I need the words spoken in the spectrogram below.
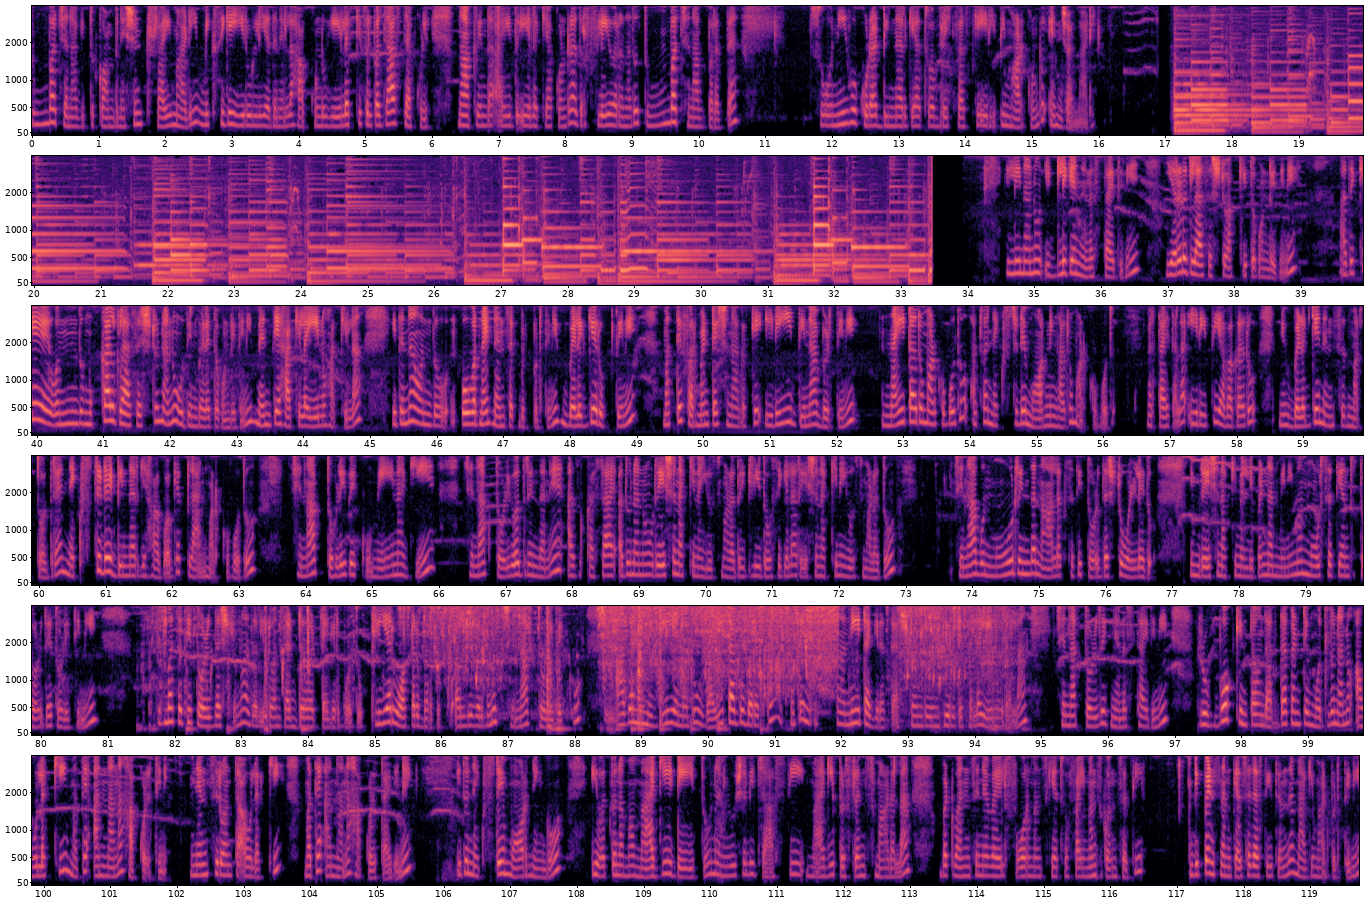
ತುಂಬ ಚೆನ್ನಾಗಿತ್ತು ಕಾಂಬಿನೇಷನ್. ಟ್ರೈ ಮಾಡಿ, ಮಿಕ್ಸಿಗೆ ಈರುಳ್ಳಿ ಅದನ್ನೆಲ್ಲ ಹಾಕ್ಕೊಂಡು ಏಲಕ್ಕಿ ಸ್ವಲ್ಪ ಜಾಸ್ತಿ ಹಾಕ್ಕೊಳ್ಳಿ. ನಾಲ್ಕರಿಂದ ಐದು ಏಲಕ್ಕಿ ಹಾಕ್ಕೊಂಡ್ರೆ ಅದ್ರ ಫ್ಲೇವರ್ ಅನ್ನೋದು ತುಂಬ ಚೆನ್ನಾಗಿ ಬರುತ್ತೆ. ಸೊ, ನೀವು ಕೂಡ ಡಿನ್ನರ್ಗೆ ಅಥವಾ ಬ್ರೇಕ್ಫಾಸ್ಟ್ಗೆ ಈ ರೀತಿ ಮಾಡಿಕೊಂಡು ಎಂಜಾಯ್ ಮಾಡಿ. ನಾನು ಇಡ್ಲಿಗೆ ನೆನೆಸ್ತಾ ಇದ್ದೀನಿ. ಎರಡು ಗ್ಲಾಸಷ್ಟು ಅಕ್ಕಿ ತೊಗೊಂಡಿದ್ದೀನಿ. ಅದಕ್ಕೆ ಒಂದು ಮುಕ್ಕಾಲು ಗ್ಲಾಸಷ್ಟು ನಾನು ಉದ್ದಿನಬೇಳೆ ತೊಗೊಂಡಿದ್ದೀನಿ. ಮೆಂತ್ಯ ಹಾಕಿಲ್ಲ, ಏನೂ ಹಾಕಿಲ್ಲ. ಇದನ್ನು ಒಂದು ಓವರ್ ನೈಟ್ ನೆನೆಸಕ್ಕೆ ಬಿಟ್ಬಿಡ್ತೀನಿ. ಬೆಳಗ್ಗೆ ರುಬ್ತೀನಿ. ಮತ್ತು ಫರ್ಮೆಂಟೇಷನ್ ಆಗೋಕ್ಕೆ ಇಡೀ ದಿನ ಬಿಡ್ತೀನಿ. ನೈಟ್ ಆದರೂ ಮಾಡ್ಕೋಬೋದು ಅಥವಾ ನೆಕ್ಸ್ಟ್ ಡೇ ಮಾರ್ನಿಂಗ್ ಆದರೂ ಮಾಡ್ಕೋಬೋದು. ಅರ್ಥ ಆಯ್ತಲ್ಲ? ಈ ರೀತಿ ಯಾವಾಗಾದ್ರೂ ನೀವು ಬೆಳಗ್ಗೆ ನೆನೆಸೋದು ಮರ್ತೋದ್ರೆ ನೆಕ್ಸ್ಟ್ ಡೇ ಡಿನ್ನರ್ಗೆ ಆಗೋಗೆ ಪ್ಲ್ಯಾನ್ ಮಾಡ್ಕೋಬೋದು. ಚೆನ್ನಾಗಿ ತೊಳಿಬೇಕು ಮೇಯ್ನಾಗಿ. ಚೆನ್ನಾಗಿ ತೊಳೆಯೋದ್ರಿಂದನೇ ಅದು ಕಸ, ಅದು ನಾನು ರೇಷನ್ ಅಕ್ಕಿನ ಯೂಸ್ ಮಾಡೋದು. ಇಡ್ಲಿ, ದೋಸೆಗೆಲ್ಲ ರೇಷನ್ ಅಕ್ಕಿನೇ ಯೂಸ್ ಮಾಡೋದು. ಚೆನ್ನಾಗಿ ಒಂದು ಮೂರರಿಂದ ನಾಲ್ಕು ಸತಿ ತೊಳೆದಷ್ಟು ಒಳ್ಳೆಯದು ನಿಮ್ಮ ರೇಷನ್ ಅಕ್ಕಿ ಮೇಲೆ ಡಿಪೆಂಡ್. ನಾನು ಮಿನಿಮಮ್ ಮೂರು ಸತಿ ಅಂತೂ ತೊಳೆದೇ ತೊಳಿತೀನಿ. ತುಂಬ ಸತಿ ತೊಳೆದಷ್ಟು ಅದರಲ್ಲಿರುವಂಥ ಡರ್ಟ್ ಆಗಿರ್ಬೋದು ಕ್ಲಿಯರ್ ವಾಟರ್ ಬರಬೇಕು ಅಲ್ಲಿವರೆಗೂ ಚೆನ್ನಾಗಿ ತೊಳಿಬೇಕು. ಆಗ ನಿಮ್ಮ ಇಡ್ಲಿ ಅನ್ನೋದು ವೈಟಾಗೂ ಬರುತ್ತೆ, ಮತ್ತು ನೀಟಾಗಿರುತ್ತೆ. ಅಷ್ಟೊಂದು ಇಂಪ್ಯೂರಿಟೀಸ್ ಎಲ್ಲ ಏನೂ ಇರಲ್ಲ. ಚೆನ್ನಾಗಿ ತೊಳೆದು ಈಗ ನೆನೆಸ್ತಾ ಇದ್ದೀನಿ. ರುಬ್ಬೋಕ್ಕಿಂತ ಒಂದು ಅರ್ಧ ಗಂಟೆ ಮೊದಲು ನಾನು ಅವಲಕ್ಕಿ ಮತ್ತು ಅನ್ನನ ಹಾಕ್ಕೊಳ್ತೀನಿ. ನೆನೆಸಿರುವಂಥ ಅವಲಕ್ಕಿ ಮತ್ತು ಅನ್ನನ ಹಾಕ್ಕೊಳ್ತಾ ಇದ್ದೀನಿ. ಇದು ನೆಕ್ಸ್ಟ್ ಡೇ ಮಾರ್ನಿಂಗು ಇವತ್ತು ನಮ್ಮ ಮ್ಯಾಗಿ ಡೇ ಇತ್ತು. ನಾನು ಯೂಶ್ವಲಿ ಜಾಸ್ತಿ ಮ್ಯಾಗಿ ಪ್ರಿಫರೆನ್ಸ್ ಮಾಡಲ್ಲ. But once in a while four ಮಂತ್ಸ್ಗೆ ಅಥವಾ ಫೈವ್ ಮಂತ್ಸ್ಗೆ ಒಂದು ಸತಿ ಡಿಪೆಂಡ್ಸ್ ನನ್ನ ಕೆಲಸ ಜಾಸ್ತಿ ಇತ್ತು ಅಂದರೆ ಮ್ಯಾಗಿ ಮಾಡಿಬಿಡ್ತೀನಿ.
